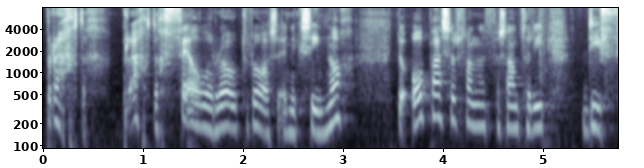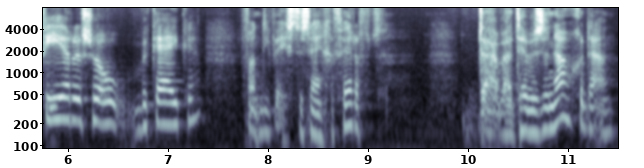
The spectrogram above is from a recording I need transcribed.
prachtig, prachtig fel rood-roze. En ik zie nog de oppasser van de fasanterie... die veren zo bekijken, van die beesten zijn geverfd. Daar, wat hebben ze nou gedaan?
